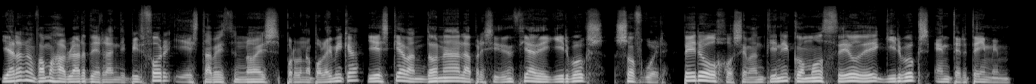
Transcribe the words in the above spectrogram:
Y ahora nos vamos a hablar de Randy Pitford, y esta vez no es por una polémica, y es que abandona la presidencia de Gearbox Software. Pero ojo, se mantiene como CEO de Gearbox Entertainment.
